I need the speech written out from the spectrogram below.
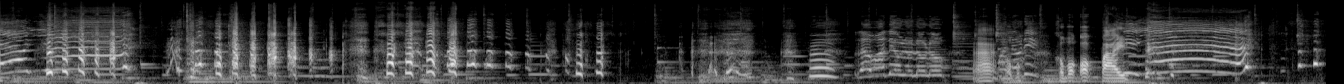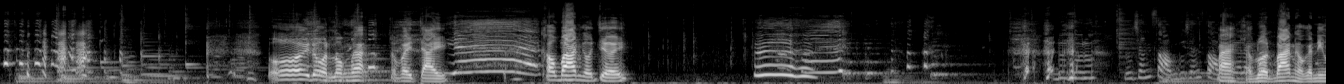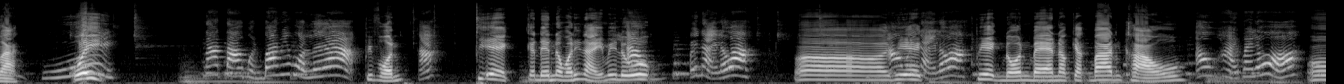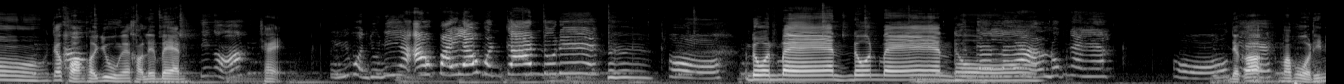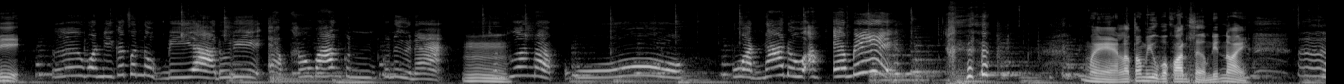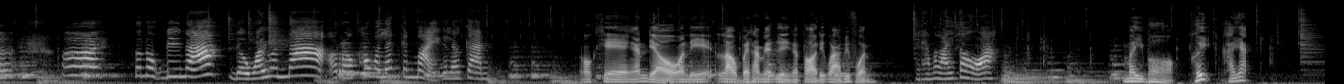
แล้วมาเร็วเร็วเร็วเร็ว อะมาเขาเร็วดิ เขาบอกออกไป โอ้ยโดดลงละสบายใจ เข้าบ้านเขาเฉย ดูดูดูดูชั้นสองดูชั้นสองไปมีอะไรสำรวจบ้านเขากันดีกว่า โอ้ยอุ๊ยหน้า พี่ฝนฮะ พี่เอกกระเด็นออกมาที่ไหนไม่รู้ไปไหนแล้วอะเอ้ยเอ้าพี่ไปเอกไหนแล้วอะพี่เอกโดนแบนออกจากบ้านเขาเอ้าหายไปแล้วเหรอ โอ้เจ้าของเขาอยู่ไงเขาเลยแบนจริงเหรอใช่เฮ้ยพี่ฝนอยู่นี่อะเอาไปแล้วเหมือนกันดูดิ โอ้โดนแบนโดนแบนโธเดินเลยอะแล้วลุกไงอะโอ้โอคเดี๋ยวก็มาโผล่ที่นี่ เออวันนี้ก็สนุกดีอะดูดิ แอบเข้าบ้านคนคนอื่นอะอืม จนเพื่อนแบบ โอ้โห ป่วนหน้าดูอะเอมมี่ แหมเราต้องมีอุปกรณ์เสริมนิดหน่อย เออเอ้ยสนุกดีนะ เดี๋ยวไว้วันหน้าเราเข้ามาเล่นกันใหม่กันแล้วกัน โอเค งั้นเดี๋ยววันนี้เราไปทำอย่างอื่นกันต่อดีกว่าพี่ฝน จะทำอะไรต่ออะ ไม่บอก เฮ้ย ใครอะ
